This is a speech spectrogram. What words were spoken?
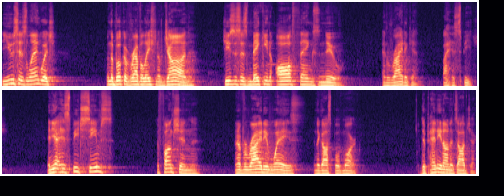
To use his language from the book of Revelation of John, Jesus is making all things new and right again by his speech. And yet his speech seems to function in a variety of ways in the Gospel of Mark, depending on its object.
